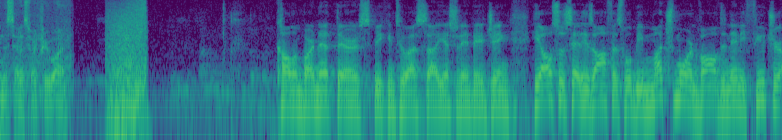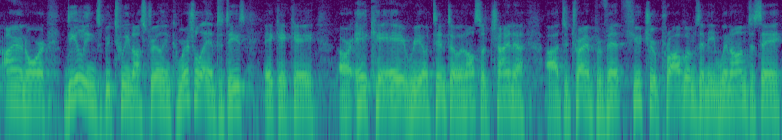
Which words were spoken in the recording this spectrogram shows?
in a satisfactory way. Colin Barnett there speaking to us uh, yesterday in Beijing. He also said his office will be much more involved in any future iron ore dealings between Australian commercial entities, AKK, or AKA Rio Tinto, and also China, uh, to try and prevent future problems. And he went on to say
